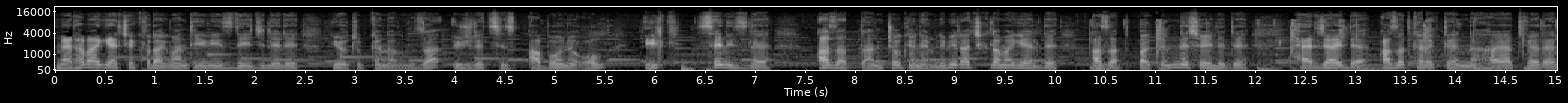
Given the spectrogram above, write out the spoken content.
Merhaba Gerçek Fragman TV izleyicileri. YouTube kanalımıza ücretsiz abone ol. İlk sen izle. Azat'tan çok önemli bir açıklama geldi. Azat bakın ne söyledi. Hercai de Azat karakterine hayat veren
